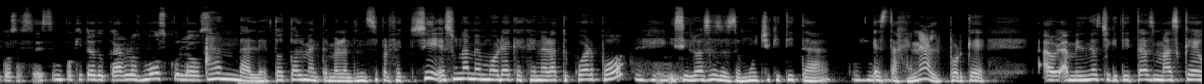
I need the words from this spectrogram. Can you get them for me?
cosas. Es un poquito educar los músculos. Ándale, totalmente, me lo entendiste perfecto. Sí, es una memoria que genera tu cuerpo y si lo haces desde muy chiquitita, está genial, porque a, mis niñas chiquititas, más que,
